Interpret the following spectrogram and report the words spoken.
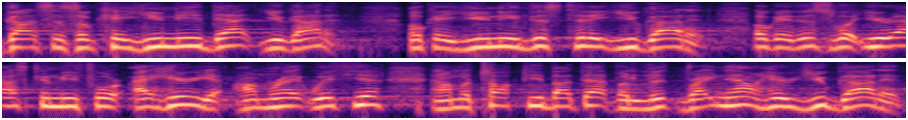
God says, okay, you need that, you got it. Okay, you need this today, you got it. Okay, this is what you're asking me for. I hear you. I'm right with you. And I'm going to talk to you about that. But right now, here, you got it.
